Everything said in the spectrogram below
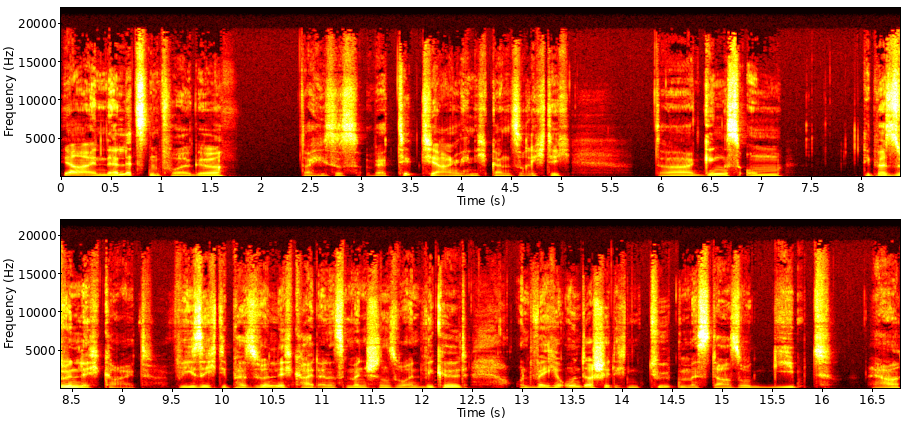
Ja, in der letzten Folge, da hieß es, wer tickt hier eigentlich nicht ganz richtig? Da ging es um die Persönlichkeit, wie sich die Persönlichkeit eines Menschen so entwickelt und welche unterschiedlichen Typen es da so gibt. Ja,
